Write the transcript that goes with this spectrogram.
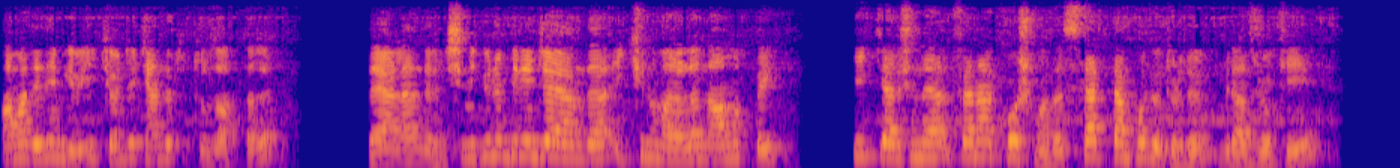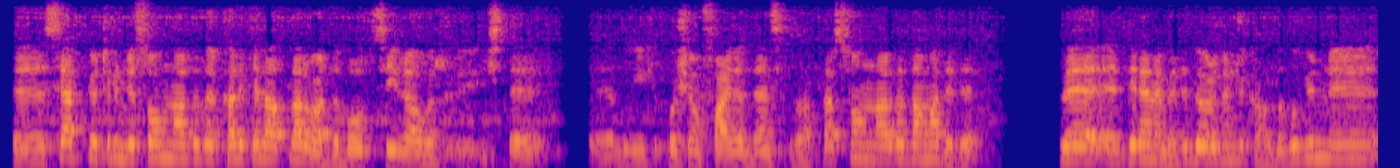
Ama dediğim gibi ilk önce kendi tuttuğunuz atları değerlendirin. Şimdi günün birinci ayağında 2 numaralı Namık Bey ilk yarışında fena koşmadı. Sert tempo götürdü biraz jockey'i. E, sert götürünce sonlarda da kaliteli atlar vardı. Bolt Sea Rover, işte e, bugünkü koşan Final Dance gibi atlar. Sonlarda dama dedi. Ve e, direnemedi. Dördüncü kaldı. Bugün e,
